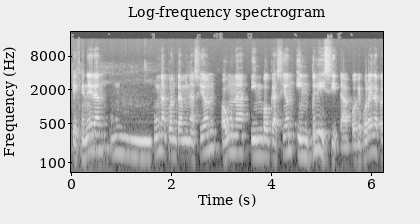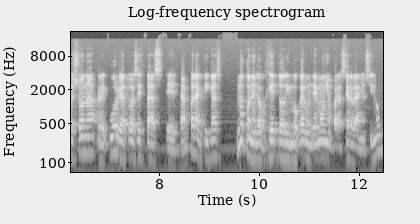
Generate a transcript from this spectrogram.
que generan una contaminación o una invocación implícita, porque por ahí la persona recurre a todas estas prácticas no con el objeto de invocar un demonio para hacer daño, sino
